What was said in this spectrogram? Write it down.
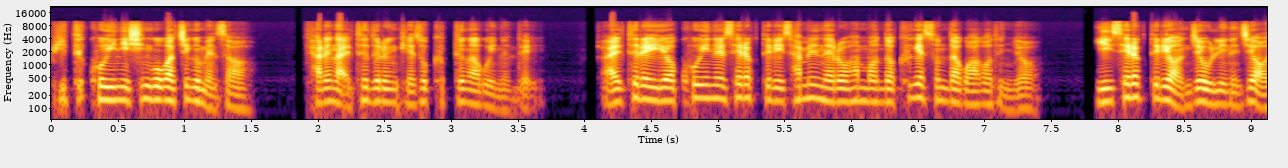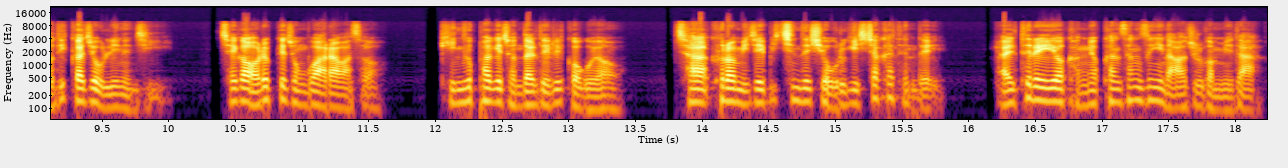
비트코인이 신고가 찍으면서 다른 알트들은 계속 급등하고 있는데 알트레이어 코인을 세력들이 3일 내로 한 번 더 크게 쏜다고 하거든요. 이 세력들이 언제 올리는지 어디까지 올리는지 제가 어렵게 정보 알아와서 긴급하게 전달드릴 거고요. 자 그럼 이제 미친 듯이 오르기 시작할 텐데 알트레이어 강력한 상승이 나와줄 겁니다.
